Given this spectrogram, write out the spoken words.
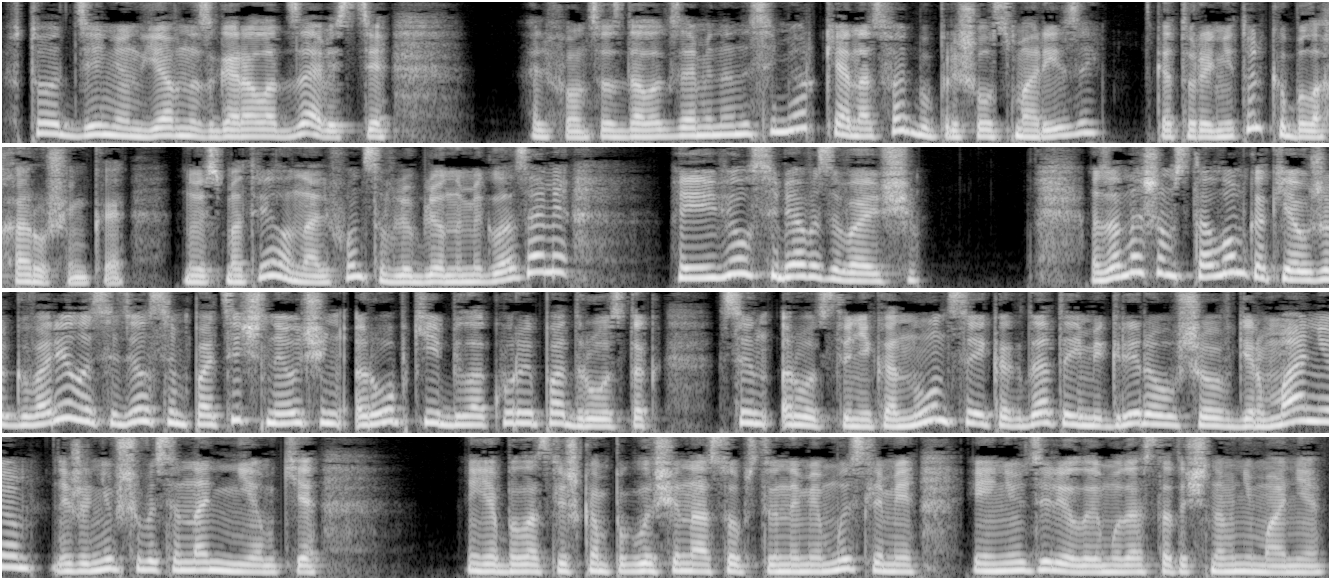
В тот день он явно сгорал от зависти. Альфонсо сдал экзамены на семерке, а на свадьбу пришел с Маризой, которая не только была хорошенькая, но и смотрела на Альфонса влюбленными глазами и вел себя вызывающе. За нашим столом, как я уже говорила, сидел симпатичный и очень робкий белокурый подросток, сын родственника Нунции, когда-то эмигрировавшего в Германию и женившегося на немке. Я была слишком поглощена собственными мыслями и не уделила ему достаточно внимания.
